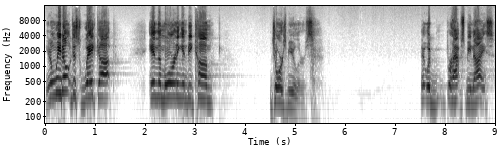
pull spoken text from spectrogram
You know, we don't just wake up in the morning and become George Mueller's. It would perhaps be nice.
